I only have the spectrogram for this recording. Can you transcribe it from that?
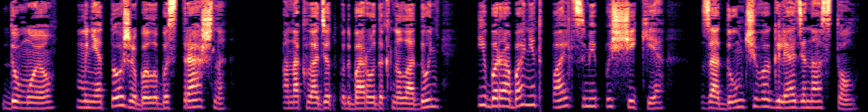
«Думаю, мне тоже было бы страшно, она кладет подбородок на ладонь и барабанит пальцами по щеке, задумчиво глядя на стол.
